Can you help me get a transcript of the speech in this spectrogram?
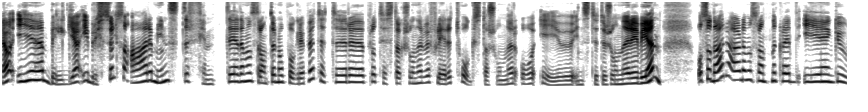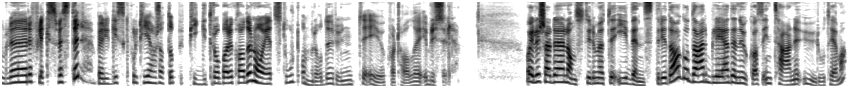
Ja, I Belgia, i Brussel, så er minst 50 demonstranter nå pågrepet etter protestaksjoner ved flere togstasjoner og EU-institusjoner i byen. Også der er demonstrantene kledd i gule refleksvester. Belgisk politi har satt opp piggtrådbarrikader nå i et stort område rundt EU-kvartalet i Brussel. Og ellers er det landsstyremøte i Venstre i dag, og der ble denne ukas interne uro-tema.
